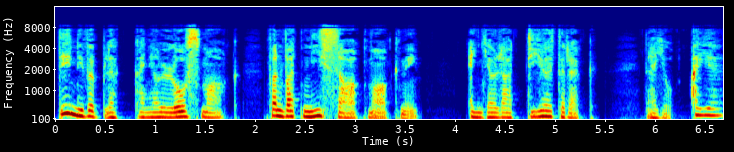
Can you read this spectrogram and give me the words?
Die nuwe blik kan jou losmaak van wat nie saak maak nie en jou laat deurdruk na jou eie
